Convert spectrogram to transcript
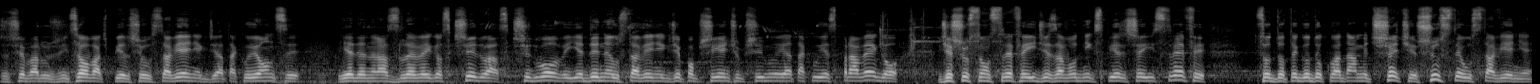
że trzeba różnicować pierwsze ustawienie, gdzie atakujący jeden raz z lewego skrzydła, skrzydłowy, jedyne ustawienie, gdzie po przyjęciu przyjmuje, atakuje z prawego, gdzie szóstą strefę idzie zawodnik z pierwszej strefy, co do tego dokładamy trzecie, szóste ustawienie.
